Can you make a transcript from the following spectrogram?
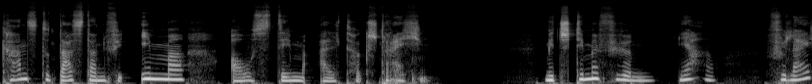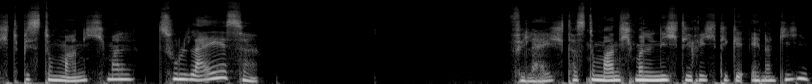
kannst du das dann für immer aus dem Alltag streichen. Mit Stimme führen, ja, Vielleicht bist du manchmal zu leise. Vielleicht hast du manchmal nicht die richtige Energie.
